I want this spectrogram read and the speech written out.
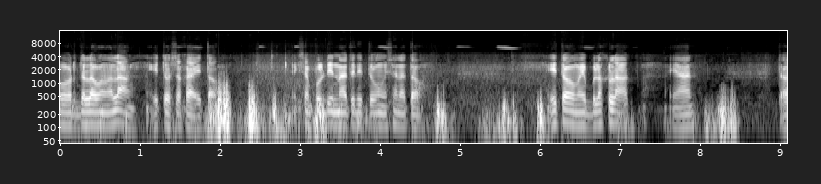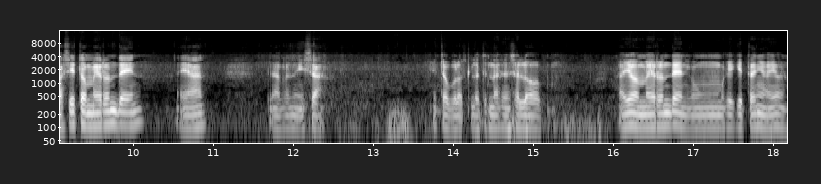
or dalawa na lang. Ito saka ito. Example din natin itong isa na to. Ito may bulaklak. Ayan. Tapos ito meron din. Ayan. Tinapan ng isa ito bulat-bulatin natin sa loob. Ayun meron din kung makikita nyo ayun.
